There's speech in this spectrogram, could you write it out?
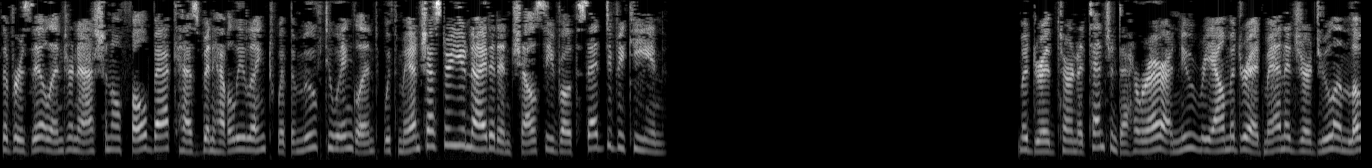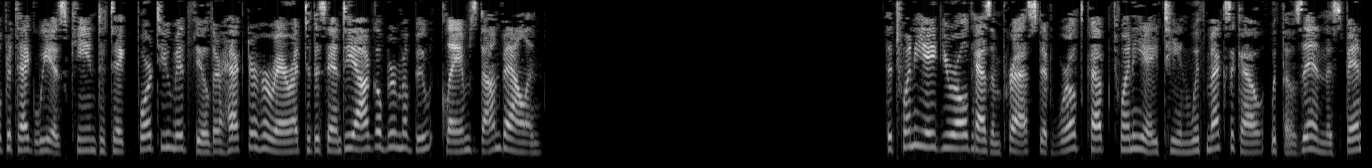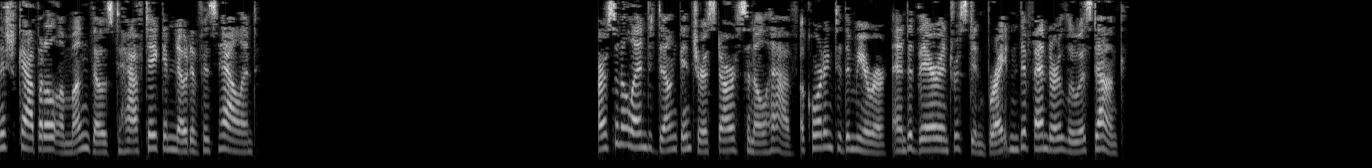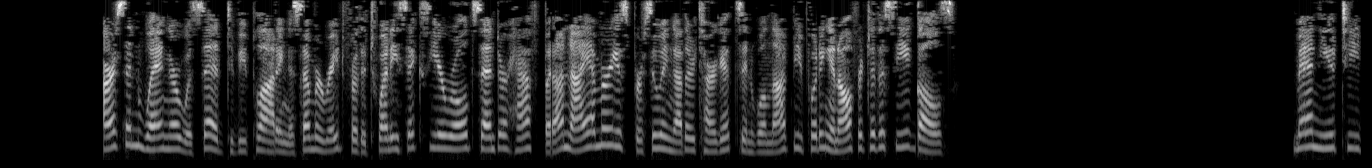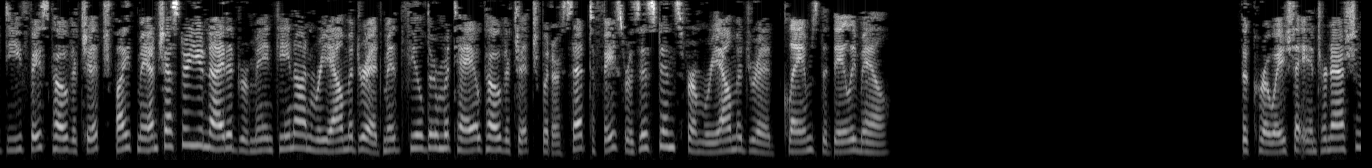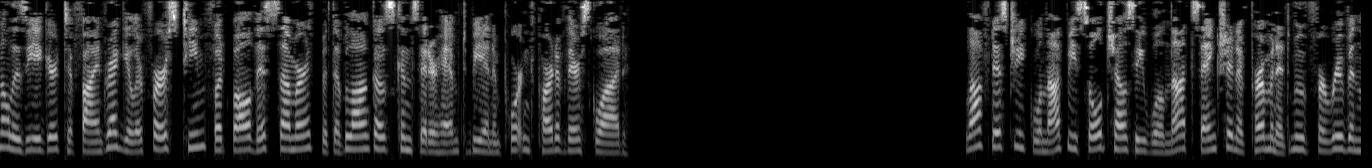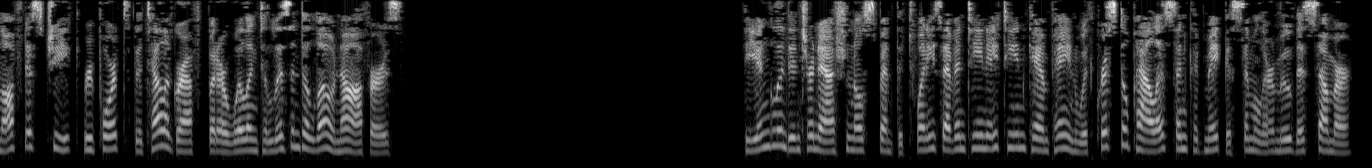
The Brazil international fullback has been heavily linked with the move to England, with Manchester United and Chelsea both said to be keen. Madrid turn attention to Herrera New Real Madrid manager Julen Lopetegui is keen to take Porto midfielder Hector Herrera to the Santiago Bernabeu, claims Don Balón. The 28-year-old has impressed at World Cup 2018 with Mexico, with those in the Spanish capital among those to have taken note of his talent. Arsenal and Dunk interest Arsenal have, according to the Mirror, ended their interest in Brighton defender Lewis Dunk. Arsene Wenger was said to be plotting a summer raid for the 26-year-old centre-half but Unai Emery is pursuing other targets and will not be putting an offer to the Seagulls. Man UTD face Kovacic fight Manchester United remain keen on Real Madrid midfielder Mateo Kovacic but are set to face resistance from Real Madrid, claims the Daily Mail. The Croatia international is eager to find regular first-team football this summer, but the Blancos consider him to be an important part of their squad. Loftus-Cheek will not be sold Chelsea will not sanction a permanent move for Ruben Loftus-Cheek, reports The Telegraph, but are willing to listen to loan offers. The England international spent the 2017-18 campaign with Crystal Palace and could make a similar move this summer.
